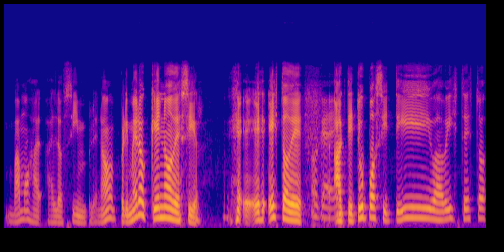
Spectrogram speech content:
vamos a, lo simple, ¿no? Primero, ¿qué no decir? Esto de actitud positiva, ¿viste? Esto,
